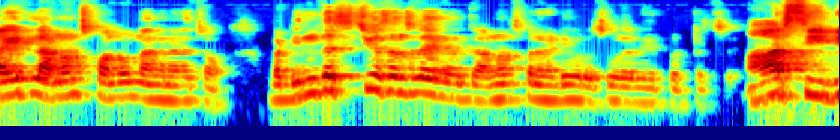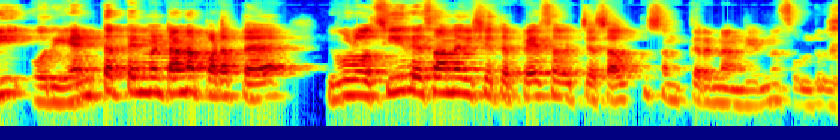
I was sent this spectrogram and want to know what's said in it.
டைட்டில் அனௌன்ஸ் பண்ணணும்னு நாங்க நினைச்சோம். பட் இந்த சுச்சுவேஷன்ஸ்ல எங்களுக்கு அனௌன்ஸ் பண்ண வேண்டிய ஒரு சூழல் ஏற்பட்டுச்சு. ஆர்சிபி ஒரு என்டர்டைன்மெண்டான படத்தை இவ்வளவு சீரியஸான விஷயத்த பேச வச்ச சவுக்கு சங்கரை நாங்க என்ன சொல்றது?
